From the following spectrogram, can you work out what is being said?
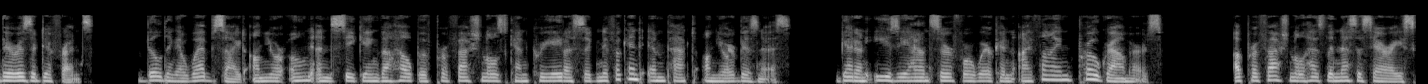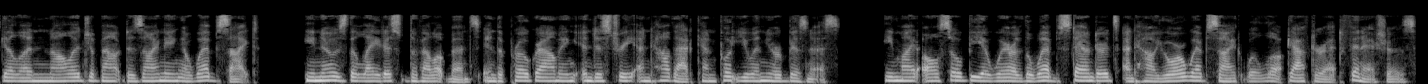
There is a difference. Building a website on your own and seeking the help of professionals can create a significant impact on your business. Get an easy answer for where can I find programmers? A professional has the necessary skill and knowledge about designing a website. He knows the latest developments in the programming industry and how that can put you in your business. He might also be aware of the web standards and how your website will look after it finishes.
